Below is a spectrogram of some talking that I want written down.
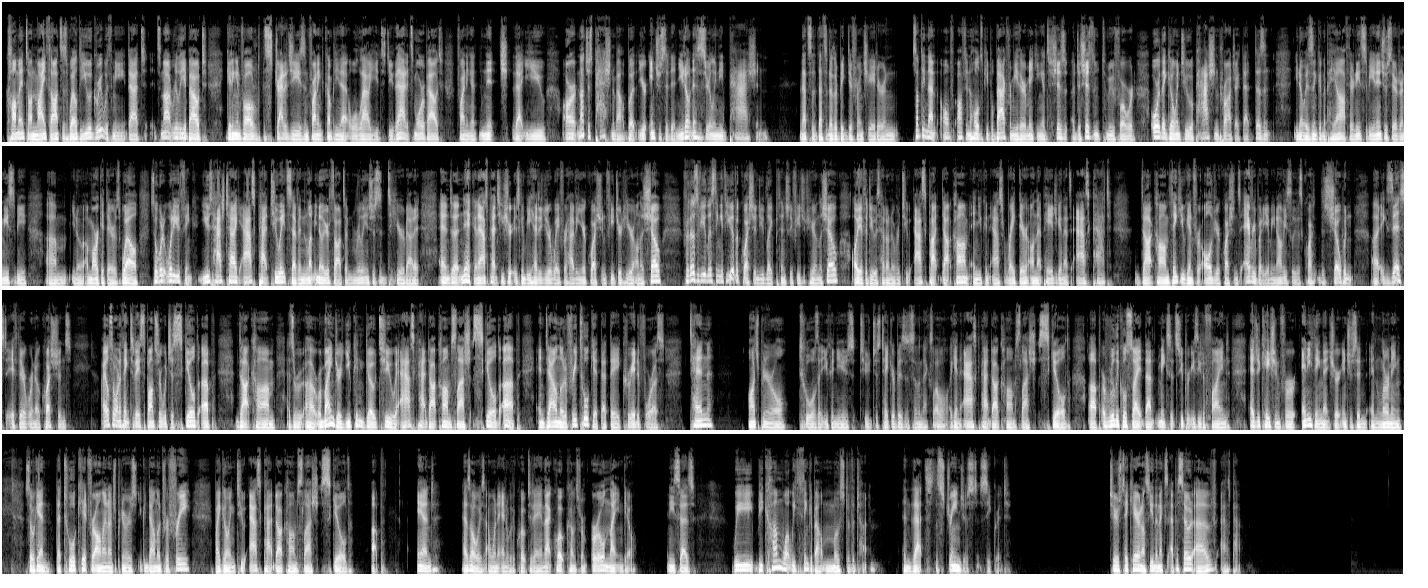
comment on my thoughts as well. Do you agree with me that it's not really about getting involved with the strategies and finding a company that will allow you to do that? It's more about finding a niche that you are not just passionate about, but you're interested in. You don't necessarily need passion. And that's a, that's another big differentiator and something that often holds people back from either making a decision to move forward or they go into a passion project that doesn't you know isn't going to pay off. There needs to be an interest there. There needs to be um, you know a market there as well. So what what do you think? Use hashtag AskPat287 and let me know your thoughts. I'm really interested to hear about it. And uh, Nick, an AskPat T-shirt is going to be headed your way for having your question featured here on the show. For those of you listening, if you have a question you'd like potentially featured here on the show, all you have to do is head on over to askpat.com and you can ask right there on that page. Again, that's askpat.com. Thank you again for all of your questions, everybody. I mean, obviously, this que- this show wouldn't uh, exist if there were no questions. I also want to thank today's sponsor, which is skilledup.com. As a uh, reminder, you can go to askpat.com slash skilledup and download a free toolkit that they created for us. 10 entrepreneurial tools that you can use to just take your business to the next level. Again, askpat.com slash skilled up, a really cool site that makes it super easy to find education for anything that you're interested in learning So, again, that toolkit for online entrepreneurs you can download for free by going to askpat.com slash skilled up. And as always, I want to end with a quote today. And that quote comes from Earl Nightingale. And he says, We become what we think about most of the time. And that's the strangest secret. Cheers, take care, and I'll see you in the next episode of Ask Pat.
